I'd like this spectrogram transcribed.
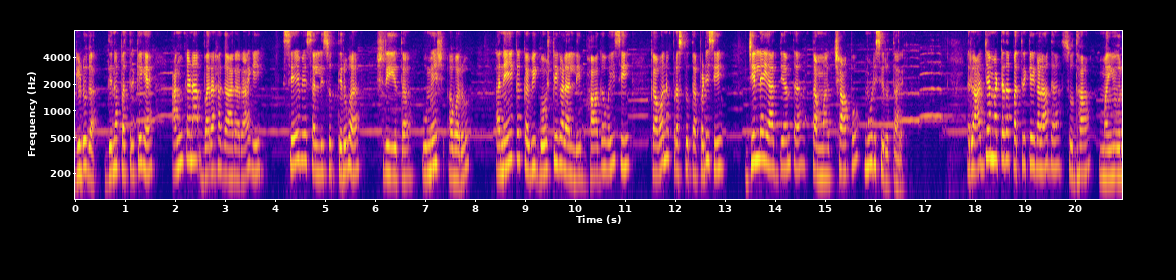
ಗಿಡುಗ ದಿನಪತ್ರಿಕೆಗೆ ಅಂಕಣ ಬರಹಗಾರರಾಗಿ ಸೇವೆ ಸಲ್ಲಿಸುತ್ತಿರುವ ಶ್ರೀಯುತ ಉಮೇಶ್ ಅವರು ಅನೇಕ ಕವಿಗೋಷ್ಠಿಗಳಲ್ಲಿ ಭಾಗವಹಿಸಿ ಕವನ ಪ್ರಸ್ತುತಪಡಿಸಿ ಜಿಲ್ಲೆಯಾದ್ಯಂತ ತಮ್ಮ ಛಾಪು ಮೂಡಿಸಿರುತ್ತಾರೆ. ರಾಜ್ಯ ಮಟ್ಟದ ಪತ್ರಿಕೆಗಳಾದ ಸುಧಾ, ಮಯೂರ,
